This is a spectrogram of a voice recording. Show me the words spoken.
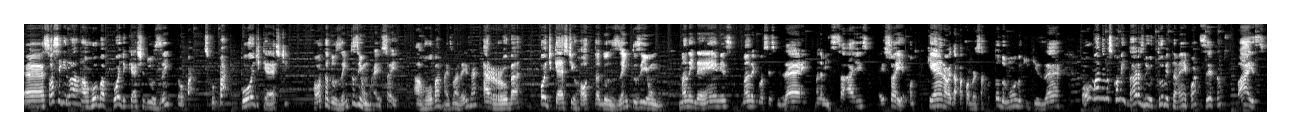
É só seguir lá, arroba podcast 200. Opa, desculpa, podcast Rota 201. É isso aí. Arroba, mais uma vez, né? Arroba podcast Rota 201. Mandem DMs, mandem o que vocês quiserem, mandem mensagens. É isso aí. É conta pequena, vai dar para conversar com todo mundo que quiser. Ou manda nos comentários do YouTube também, pode ser, tanto faz.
